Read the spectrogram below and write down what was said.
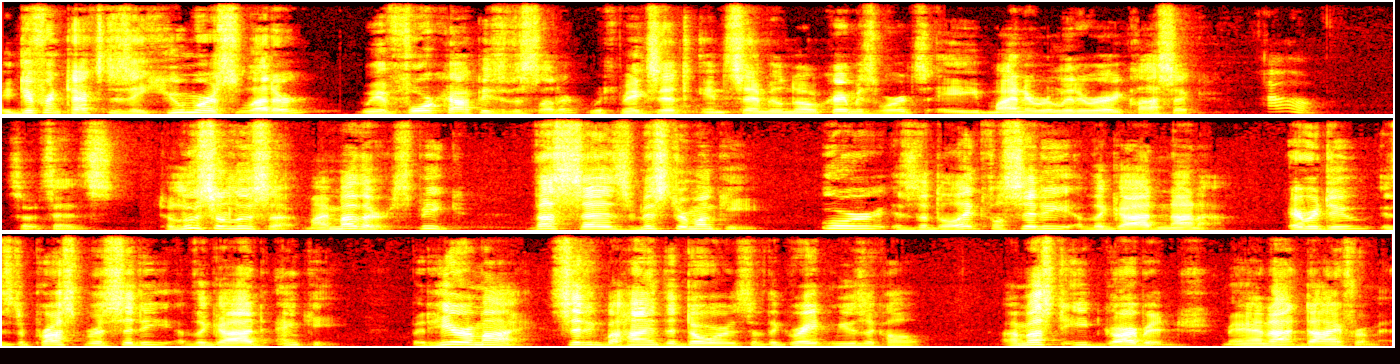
A different text is a humorous letter. We have four copies of this letter, which makes it, in Samuel Noah Kramer's words, a minor literary classic. Oh. So it says, To Lusalusa, my mother, speak. Thus says Mr. Monkey. Ur is the delightful city of the god Nanna. Eridu is the prosperous city of the god Enki. But here am I, sitting behind the doors of the great music hall. I must eat garbage. May I not die from it?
